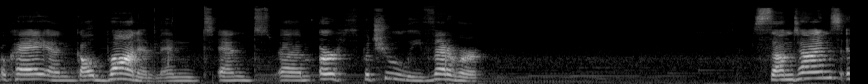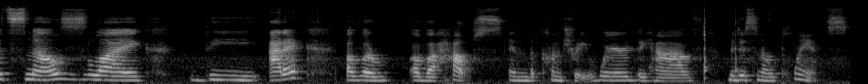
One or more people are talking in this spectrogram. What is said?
okay, and galbanum and and um, earth, patchouli, vetiver. Sometimes it smells like the attic of a of a house in the country where they have medicinal plants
